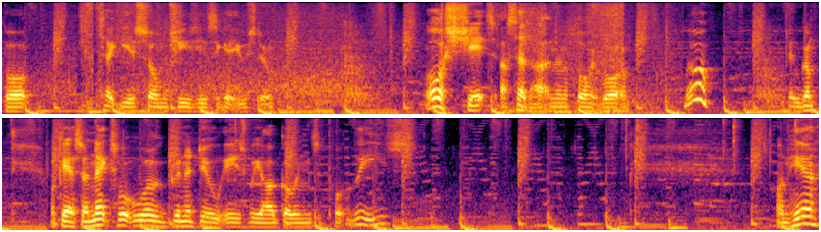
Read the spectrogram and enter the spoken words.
but Tek gear is so much easier to get used to. Oh shit, I said that and then I thought it water. Oh, there we go. Okay, so next what we're going to do is we are going to put these on here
